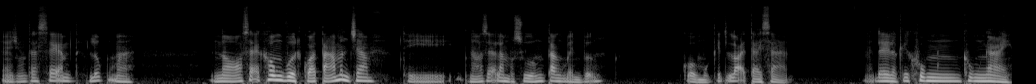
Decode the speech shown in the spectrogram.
để chúng ta xem từ lúc mà nó sẽ không vượt quá 8% thì nó sẽ là một xu hướng tăng bền vững của một cái loại tài sản. Đây là cái khung khung ngày.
